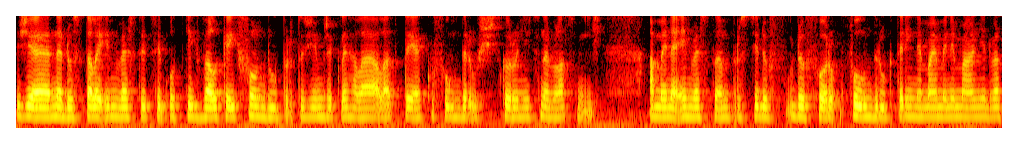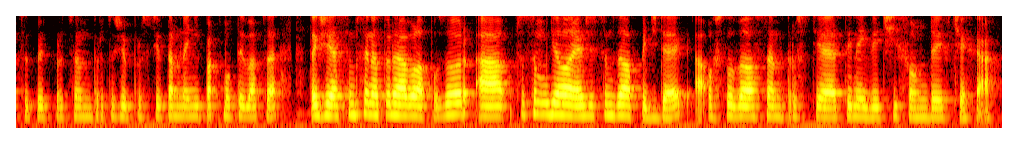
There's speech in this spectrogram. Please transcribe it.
že nedostali investici od těch velkých fondů, protože jim řekli, hele, ale ty jako founder už skoro nic nevlastníš. A my neinvestujeme prostě do, do founderů, který nemají minimálně 25%, protože prostě tam není pak motivace. Takže já jsem si na to dávala pozor a co jsem udělala je, že jsem vzala pitch deck a oslovila jsem prostě ty největší fondy v Čechách.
